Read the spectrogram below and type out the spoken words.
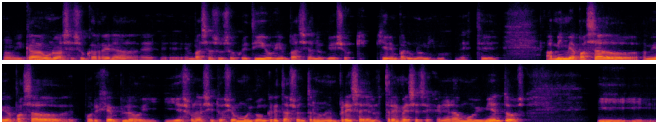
¿no? Y cada Mm. uno hace su carrera eh, eh, en base a sus objetivos y en base a lo que ellos qui- quieren para uno mismo. Este, a mí me ha pasado, a mí me ha pasado, eh, por ejemplo, y, y es una situación muy concreta, yo entré en una empresa y a los tres meses se generan movimientos y, y-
